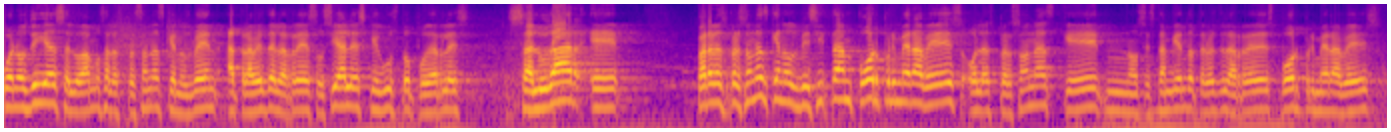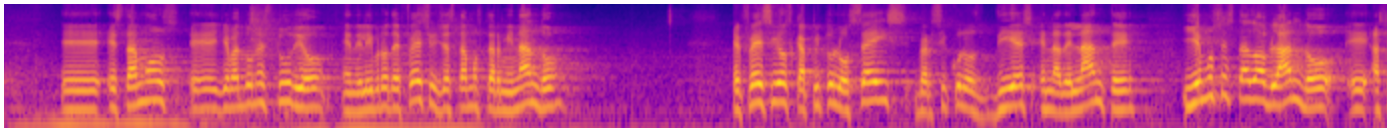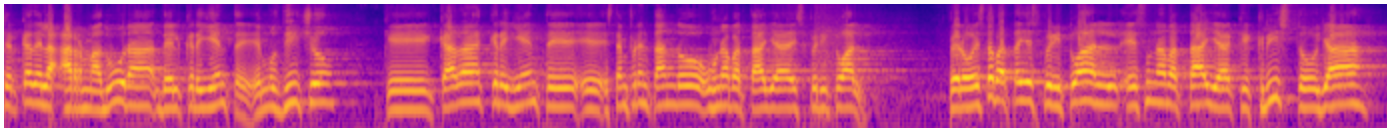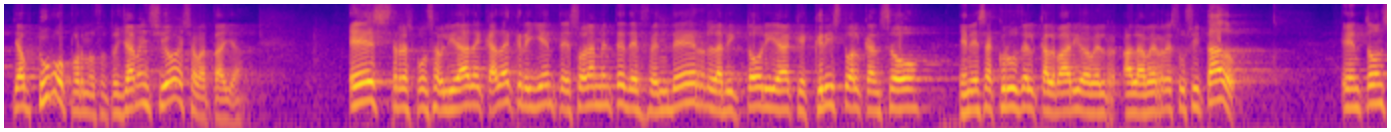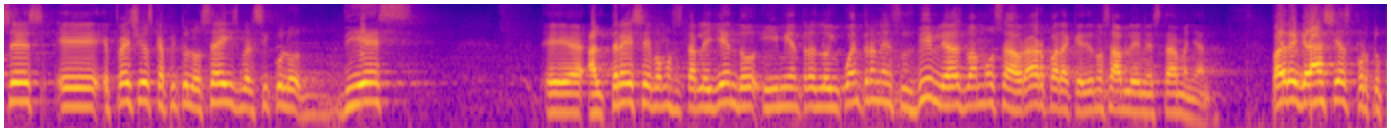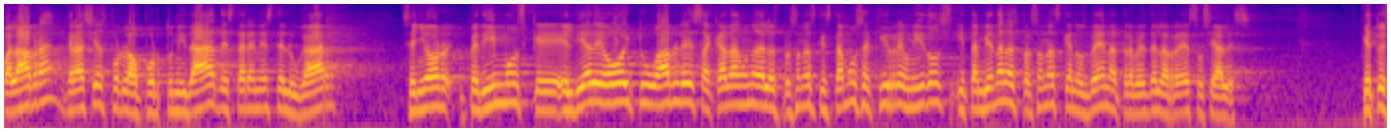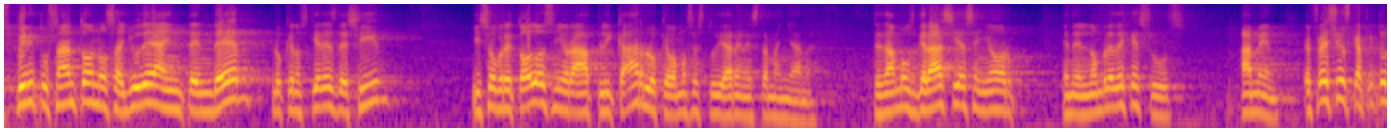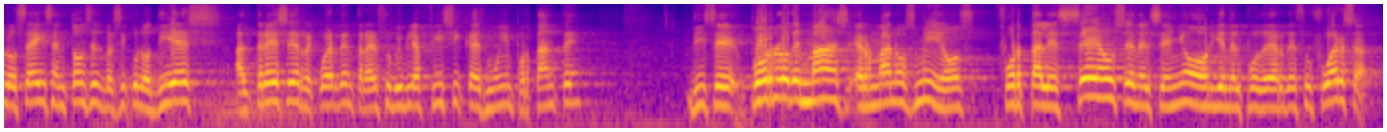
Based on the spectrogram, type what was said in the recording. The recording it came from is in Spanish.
Buenos días, saludamos a las personas que nos ven a través de las redes sociales, qué gusto poderles saludar. Eh, para las personas que nos visitan por primera vez o las personas que nos están viendo a través de las redes por primera vez, eh, estamos eh, llevando un estudio en el libro de Efesios, ya estamos terminando. Efesios capítulo 6, versículos 10 en adelante. Y hemos estado hablando eh, acerca de la armadura del creyente. Hemos dicho que cada creyente eh, está enfrentando una batalla espiritual. Pero esta batalla espiritual es una batalla que Cristo ya, ya obtuvo por nosotros, ya venció esa batalla. Es responsabilidad de cada creyente solamente defender la victoria que Cristo alcanzó en esa cruz del Calvario al haber resucitado. Entonces, eh, Efesios capítulo 6, versículo 10 eh, al 13 vamos a estar leyendo y mientras lo encuentran en sus Biblias vamos a orar para que Dios nos hable en esta mañana. Padre, gracias por tu palabra, gracias por la oportunidad de estar en este lugar. Señor, pedimos que el día de hoy tú hables a cada una de las personas que estamos aquí reunidos y también a las personas que nos ven a través de las redes sociales. Que tu Espíritu Santo nos ayude a entender lo que nos quieres decir y sobre todo, Señor, a aplicar lo que vamos a estudiar en esta mañana. Te damos gracias, Señor, en el nombre de Jesús. Amén. Efesios capítulo 6, entonces, versículo 10 al 13. Recuerden traer su Biblia física, es muy importante. Dice, por lo demás, hermanos míos, fortaleceos en el Señor y en el poder de su fuerza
